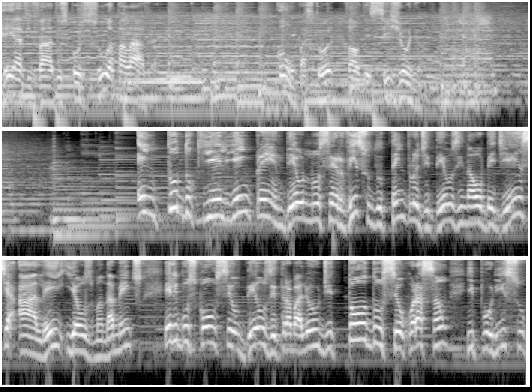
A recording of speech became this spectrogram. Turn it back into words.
reavivados por Sua palavra. Com o pastor Valdeci Júnior. Em tudo que ele empreendeu no serviço do templo de Deus e na obediência à lei e aos mandamentos, ele buscou o seu Deus e trabalhou de todo o seu coração e por isso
